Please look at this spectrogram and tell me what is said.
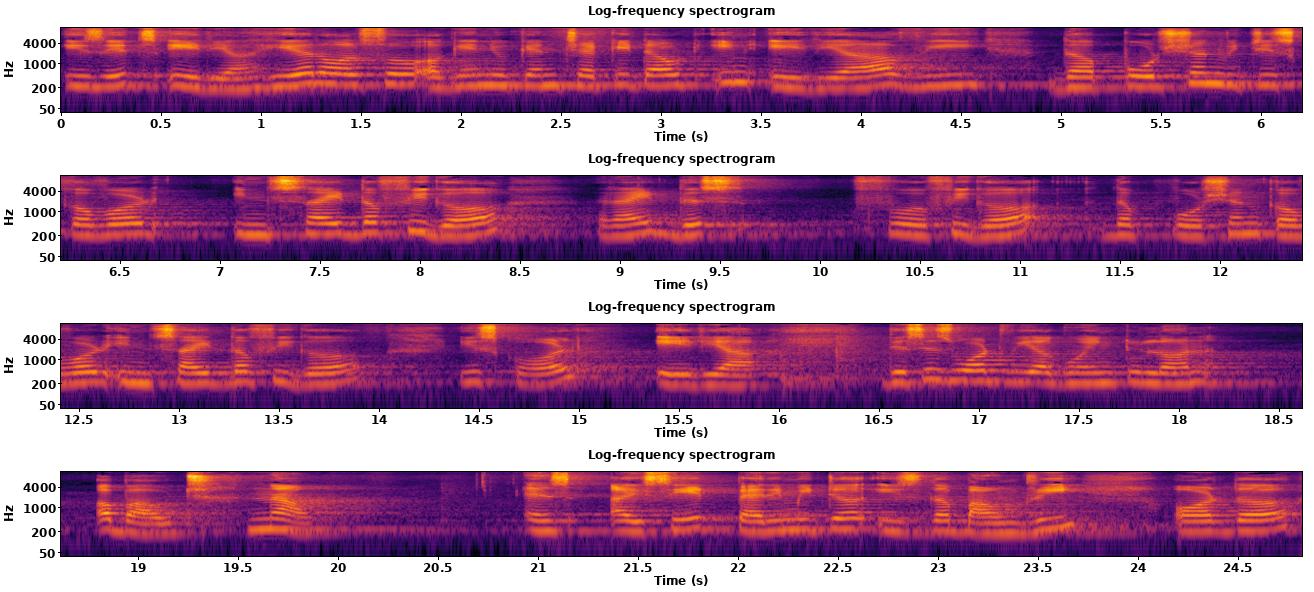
is its area. Here also again you can check it out in area we the portion which is covered inside the figure right this figure the portion covered inside the figure is called area. This is what we are going to learn about now. As I said perimeter is the boundary or the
